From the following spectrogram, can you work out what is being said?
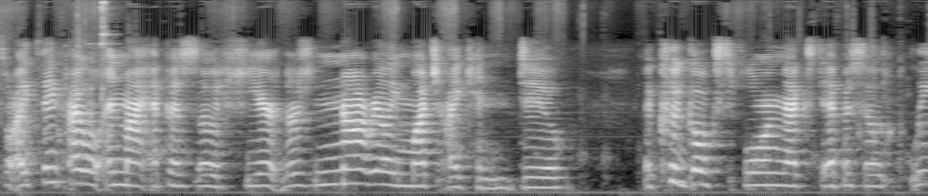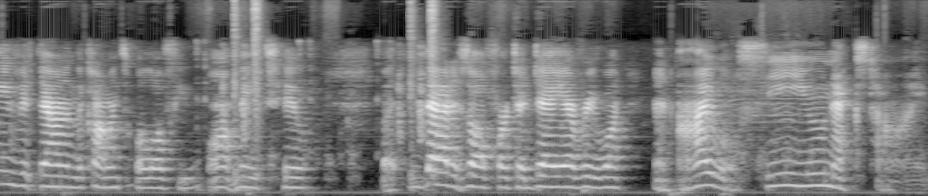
so I think I will end my episode here. There's not really much I can do. I could go exploring next episode. Leave it down in the comments below if you want me to. But that is all for today, everyone, and I will see you next time.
